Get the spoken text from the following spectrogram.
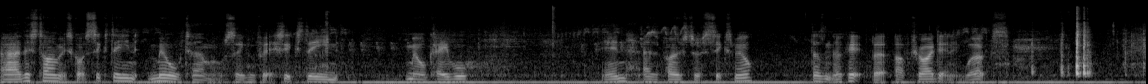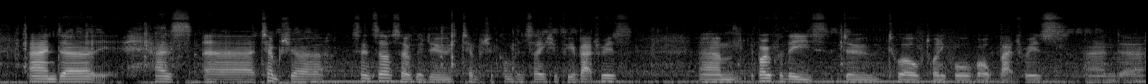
Uh, this time it's got 16 mil terminals, so you can fit a 16 mil cable in as opposed to a 6 mil. Doesn't look it, but I've tried it and it works. And uh, it has a temperature sensor, so it can do temperature compensation for your batteries. Um, both of these do 12 24 volt batteries and, uh,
